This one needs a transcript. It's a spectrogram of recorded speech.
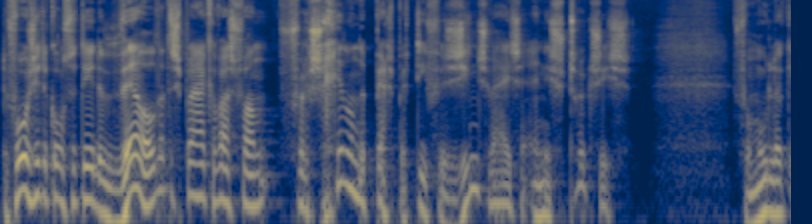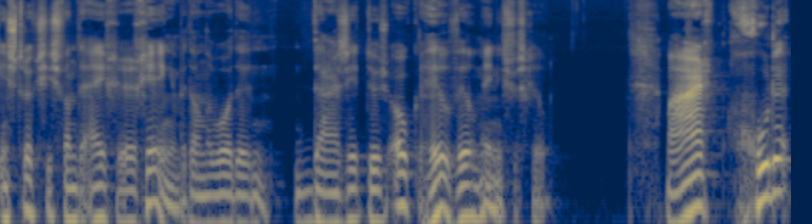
De voorzitter constateerde wel dat er sprake was van verschillende perspectieven, zienswijzen en instructies. Vermoedelijk instructies van de eigen regeringen. Met andere woorden, daar zit dus ook heel veel meningsverschil. Maar goede,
